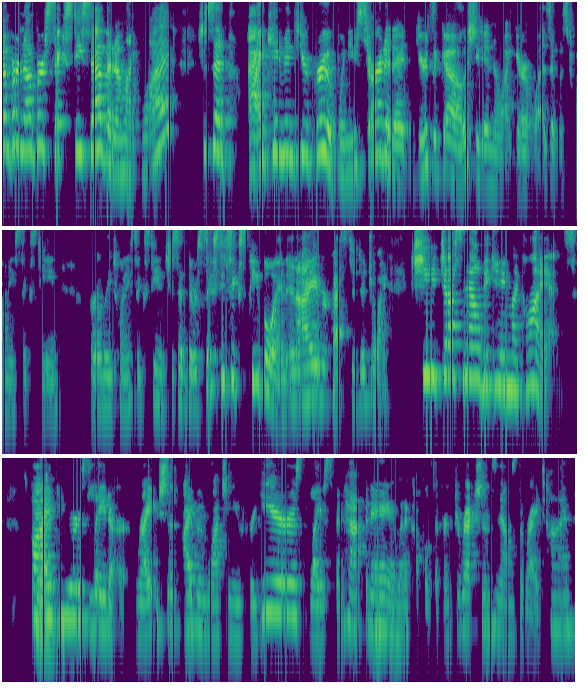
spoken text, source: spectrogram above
member number 67. I'm like, what? She said, I came into your group when you started it years ago. She didn't know what year it was. It was 2016 early 2016 she said there were 66 people in and i requested to join she just now became my client five right. years later, right? And she said, I've been watching you for years. Life's been happening. I went a couple different directions. Now's the right time.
